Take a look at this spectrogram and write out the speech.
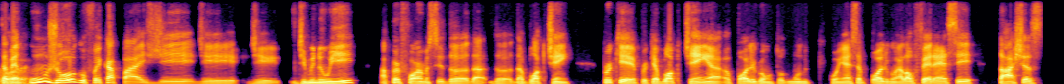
Tá vendo? Um jogo foi capaz de, de, de diminuir a performance do, da, do, da blockchain. Por quê? Porque a blockchain, a, a Polygon, todo mundo que conhece a Polygon, ela oferece taxas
